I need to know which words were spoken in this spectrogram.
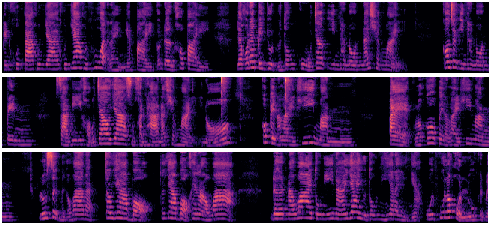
เป็นคุณตาคุณยายคุณย่าคุณทวดอะไรอย่างเงี้ยไป ก็เดินเข้าไป แล้วก็ได้ไปหยุดอยู่ตรงกู่เจ้าอินทนนท์ณเชียงใหม่ ก็เจ้าอินทนนท์เป็นสามีของเจ้าย่าสุขันธาณเชียงใหม่เนาะก็เป็นอะไรที่มันแปลกแล้วก็เป็นอะไรที่มัน รู้สึกเหมือนกับว่าแบบเจ้าย่าบอก เจ้าย่าบอกให้เราว่า เดินมาไหว้ตรงนี้นะย่าอยู่ตรงนี้อะไรอย่างเงี้ยอุ้ยพูดแล้วขนลุกกันไหม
